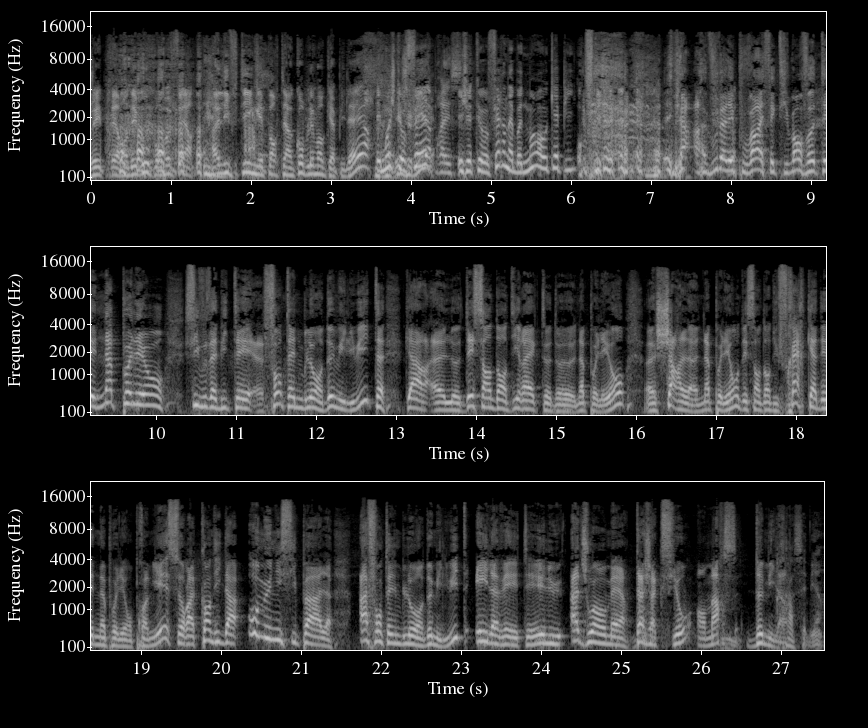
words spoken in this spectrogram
j'ai pris rendez-vous pour me faire un lifting et porter un complément capillaire. Et moi, je t'ai offert, la presse. et je t'ai offert un abonnement à Okapi. Eh bien, vous allez pouvoir effectivement voter Napoléon si vous habitez euh, Fontainebleau en 2008, car euh, le descendant direct de Napoléon, euh, Charles Napoléon, descendant du frère cadet de Napoléon Ier, sera candidat au municipal à Fontainebleau en 2008 et il avait été élu adjoint au maire d'Ajaccio en mars 2001. Ah, c'est bien.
